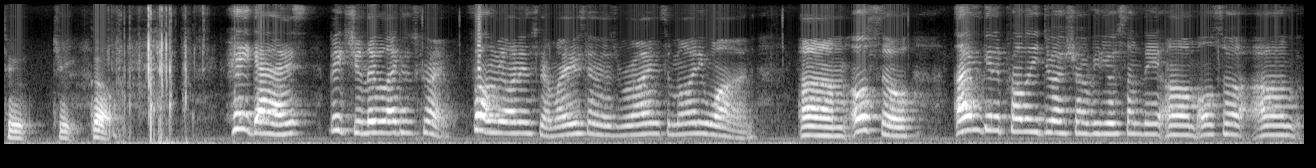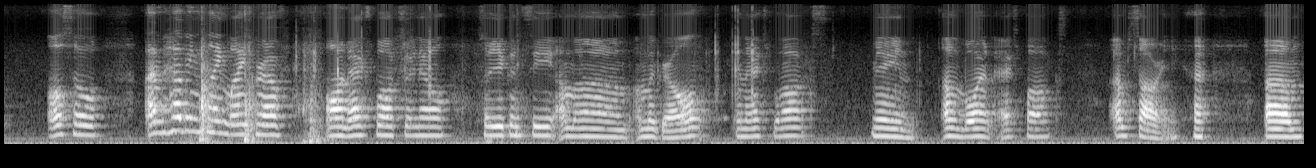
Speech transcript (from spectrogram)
two, three, go. Hey guys, make sure to leave a like and subscribe. Follow me on Instagram. My Instagram is Ryan Um, also, I'm gonna probably do a short video someday. Um, also, um, also, I'm having playing Minecraft on Xbox right now, so you can see I'm um I'm a girl in Xbox. I mean, I'm a boy in Xbox. I'm sorry. um.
